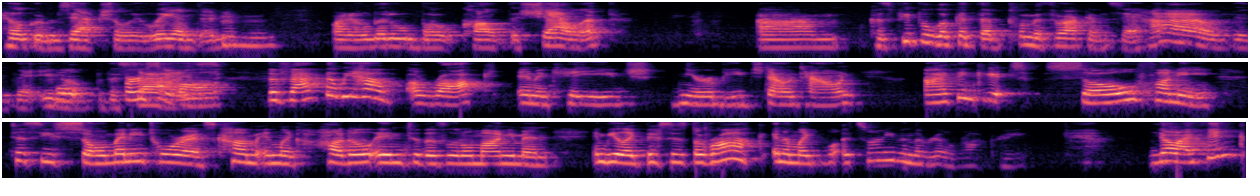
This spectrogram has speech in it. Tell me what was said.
pilgrims actually landed Mm-hmm. on a little boat called the Shallop. Because people look at the Plymouth Rock and say, "How did they?" You Well, know, the First size. of all, the fact that we have a rock in a cage near a beach downtown, I think it's so funny to see so many tourists come and like huddle into this little monument and be like, "This is the rock," and I'm like, "Well, it's not even the real rock, right?" no, I think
